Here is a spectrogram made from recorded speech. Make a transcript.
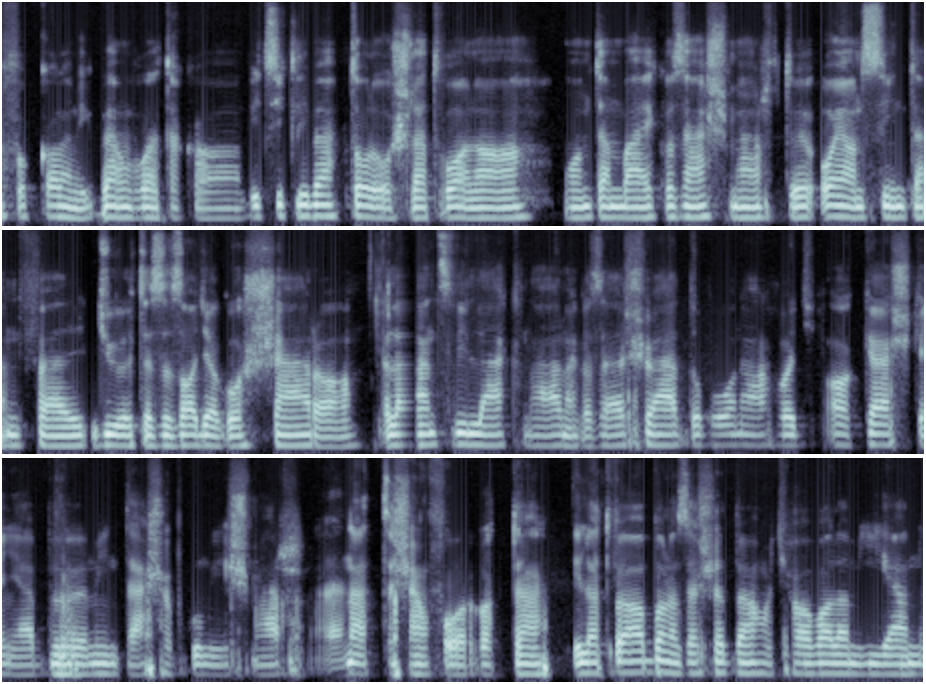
fokkal, amik ben voltak a biciklibe. Tolós lett volna a mountainbike mert olyan szinten felgyűlt ez az agyagos sár a láncvilláknál, meg az első átdobónál, hogy a keskenyebb, mintásabb gumi is már nettesen forgott el. Illetve abban az esetben, hogyha valami ilyen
